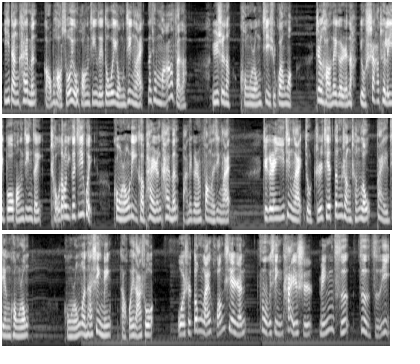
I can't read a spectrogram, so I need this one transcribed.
一旦开门，搞不好所有黄金贼都会涌进来，那就麻烦了。于是呢，孔融继续观望。正好那个人呢，又杀退了一波黄金贼，瞅到一个机会，孔融立刻派人开门，把那个人放了进来。这个人一进来就直接登上城楼拜见孔融。孔融问他姓名，他回答说：“我是东来黄县人，父姓太史，名慈，字子义。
